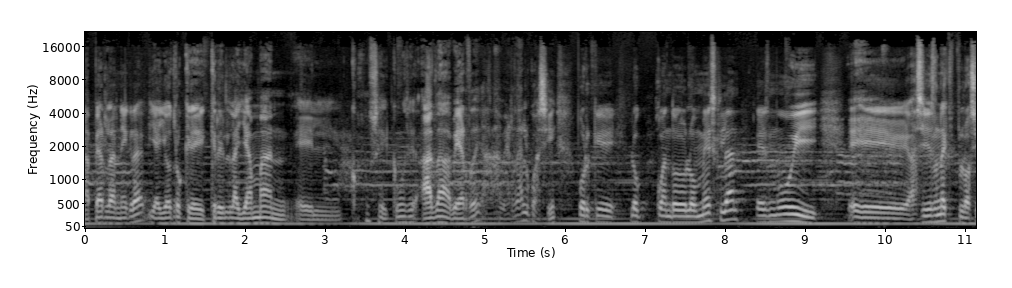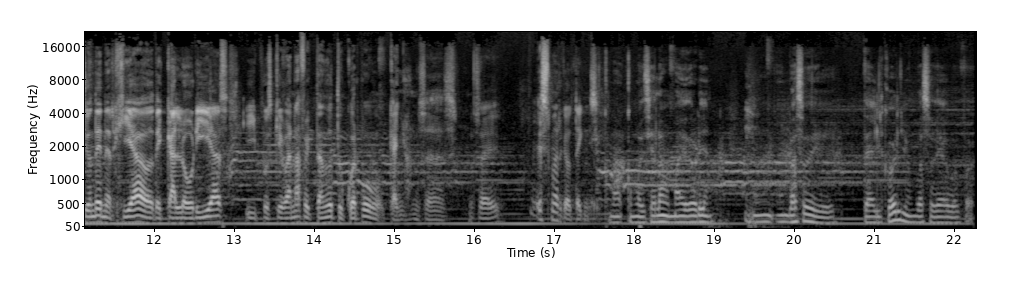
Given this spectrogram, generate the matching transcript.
la perla negra, y hay otro que, que la llaman el, ¿cómo se, cómo se, hada verde, hada verde, algo así, porque lo, cuando lo mezclan es muy, eh, así es una explosión de energía o de calorías y pues que van afectando tu cuerpo cañón, o sea, es- o sea, es mercadotecnia. Como, como decía la mamá de Dorian, un, un vaso de, de alcohol y un vaso de agua para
